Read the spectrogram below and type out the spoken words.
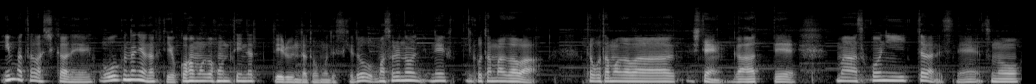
今確かね、大船にはなくて横浜が本店になってるんだと思うんですけど、まあ、それのね、二子玉川、二子玉川支店があって、まあ、そこに行ったらですね、その、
